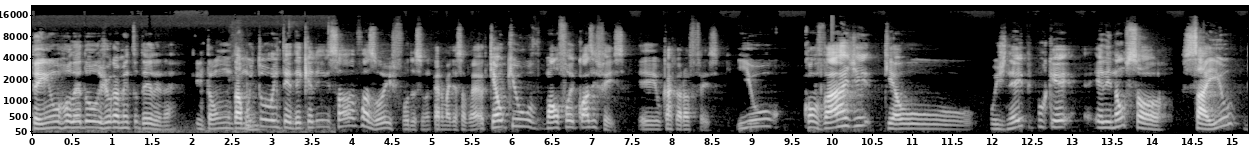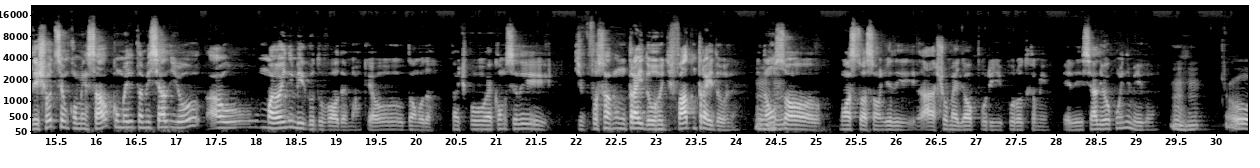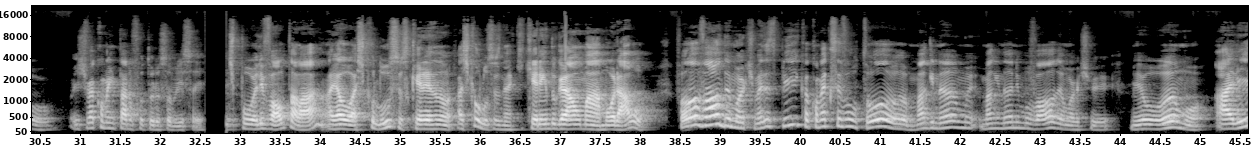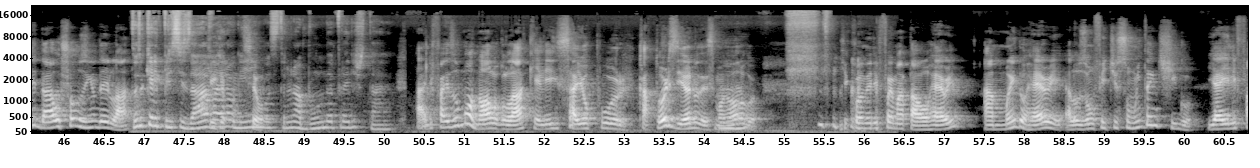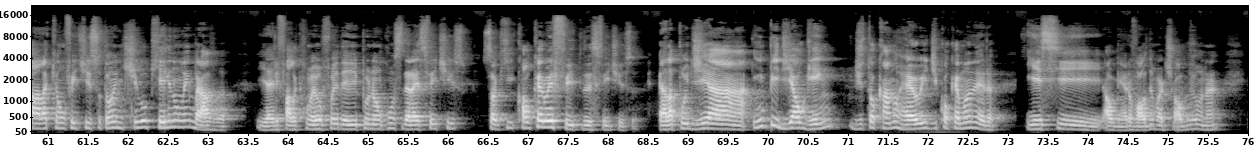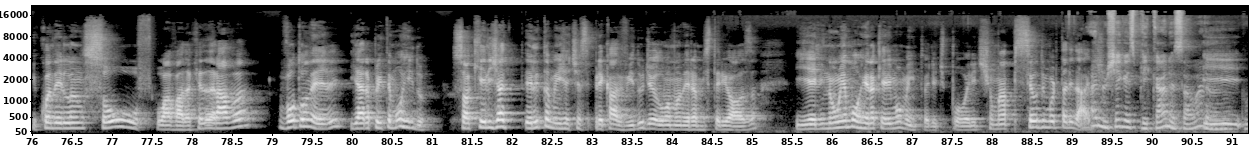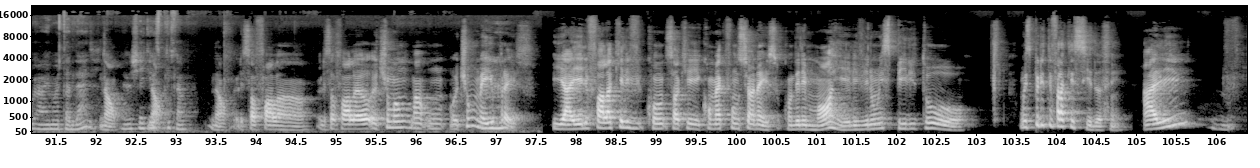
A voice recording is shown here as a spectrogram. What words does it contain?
tem o rolê do julgamento dele, né? Então dá muito a entender que ele só vazou e foda-se, eu não quero mais dessa velha. Que é o que o Malfoy quase fez. E o Karkarov fez. E o covarde, que é o, o Snape, porque ele não só saiu, deixou de ser um comensal, como ele também se aliou ao maior inimigo do Voldemort, que é o Dumbledore. Então, tipo, é como se ele tipo, fosse um traidor, de fato um traidor, né? E não Uhum. só numa situação onde ele achou melhor por ir por outro caminho. Ele se aliou com o inimigo, né? Uhum. Oh, a gente vai comentar no futuro sobre isso aí. Tipo, ele volta lá, aí eu acho que o Lucius querendo. Acho que é o Lucius, né? Que querendo ganhar uma moral. Falou, Voldemort, mas explica como é que você voltou, magnânimo, magnânimo Voldemort, meu amo. Aí dá o showzinho dele lá. Tudo que ele precisava Que que era alguém aconteceu? mostrando a bunda pra ele estar. Aí ele faz um monólogo lá, que ele ensaiou por 14 anos esse monólogo. Que quando ele foi matar o Harry, a mãe do Harry, ela usou um feitiço muito antigo. E aí ele fala que é um feitiço tão antigo que ele não lembrava. E aí ele fala que o erro foi dele por não considerar esse feitiço. Só que qual que era o efeito desse feitiço? Ela podia impedir alguém de tocar no Harry de qualquer maneira. E esse alguém era o Voldemort, óbvio, né? E quando ele lançou o, Avada Kedavra, voltou nele e era pra ele ter morrido. Só que ele já ele também já tinha se precavido de alguma maneira misteriosa e ele não ia morrer naquele momento. Ele tipo, ele tinha uma pseudo Ah, ele imortalidade. não chega a explicar nessa hora E- a imortalidade? Não, Eu achei que não. ele explicava. Não, ele só fala, ele só fala, eu, eu tinha uma- um, eu tinha um meio Uhum. pra isso. E aí ele fala que ele, só que como é que funciona isso? Quando ele morre, ele vira um espírito, um espírito enfraquecido, assim. Aí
